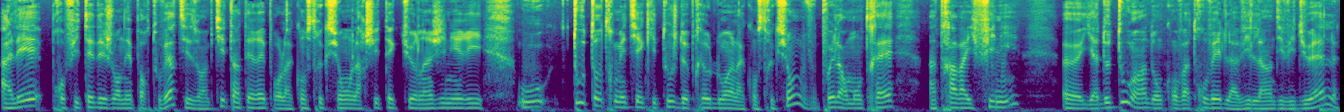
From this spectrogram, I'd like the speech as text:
allez profiter des journées portes ouvertes. Ils ont un petit intérêt pour la construction, l'architecture, l'ingénierie ou tout autre métier qui touche de près ou de loin à la construction. Vous pouvez leur montrer un travail fini. Euh, il y a de tout, hein. donc on va trouver de la villa individuelle,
